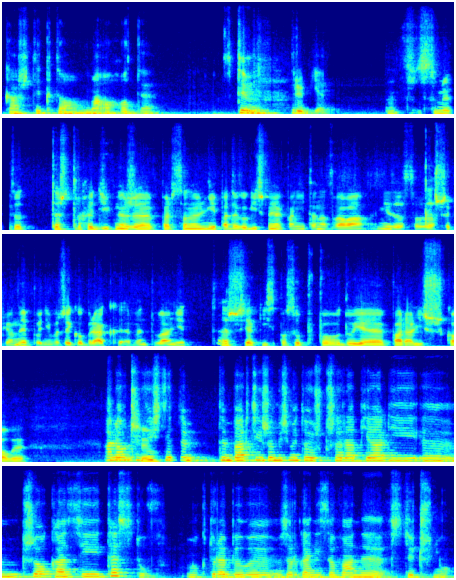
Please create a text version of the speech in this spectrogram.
każdy, kto ma ochotę w tym trybie. W sumie to też trochę dziwne, że personel niepedagogiczny, jak Pani to nazwała, nie został zaszczepiony, ponieważ jego brak ewentualnie też w jakiś sposób powoduje paraliż szkoły. Ale oczywiście tym, tym bardziej, że myśmy to już przerabiali ym, przy okazji testów. Które były zorganizowane w styczniu.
